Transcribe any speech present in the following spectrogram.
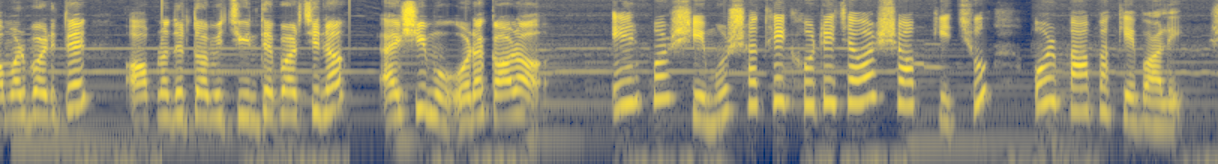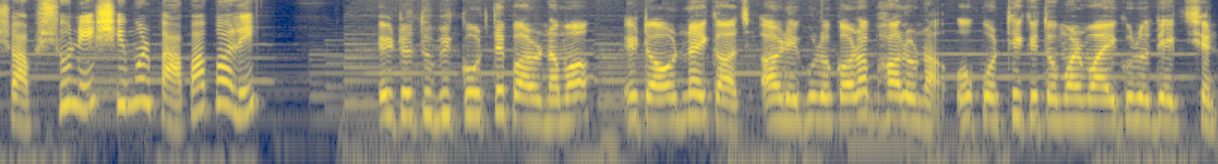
আমার বাড়িতে? আপনাদের তো আমি চিনতে পারছি না। এই শিমু ওরা কারা? এরপর শিমুর সাথে ঘটে যাওয়া সবকিছু ওর বাবাকে বলে। সব শুনে শিমুর বাবা বলে এটা তুমি করতে পারো না মা এটা অন্যায় কাজ আর এগুলো করা ভালো না। ওপর থেকে তোমার মা এগুলো দেখছেন।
